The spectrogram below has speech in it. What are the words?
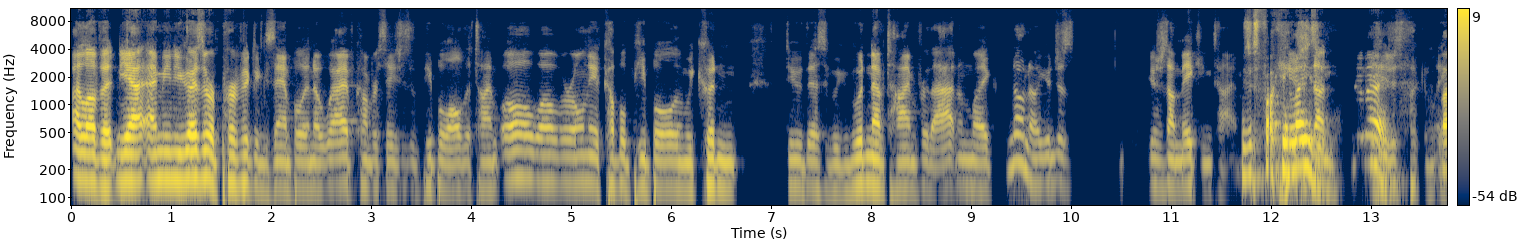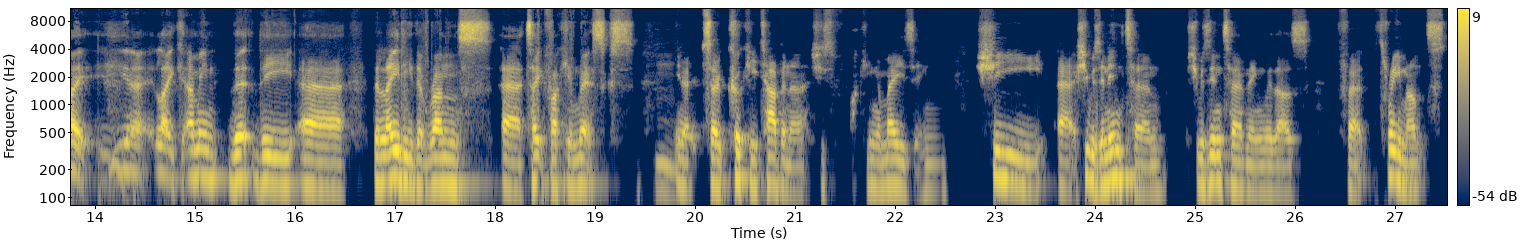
I love it. Yeah, I mean, you guys are a perfect example. And I have conversations with people all the time. Oh, well, we're only a couple people, and we couldn't do this. We wouldn't have time for that. And I'm like, no, no, you're just you're just not making time. You're just fucking you're lazy. Just no, You're just fucking lazy. Like you know, like I mean, the the uh, the lady that runs uh, Take Fucking Risks. Mm. You know, so Cookie Tabiner, she's fucking amazing. She uh, she was an intern. She was interning with us for three months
